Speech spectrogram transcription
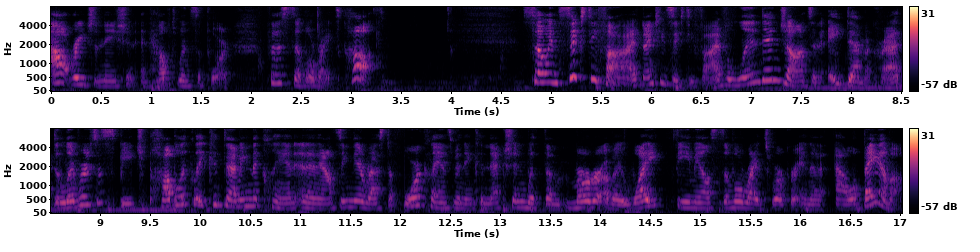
outraged the nation and helped win support for the civil rights cause. So in 65, 1965, Lyndon Johnson, a Democrat, delivers a speech publicly condemning the Klan and announcing the arrest of four Klansmen in connection with the murder of a white female civil rights worker in Alabama.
